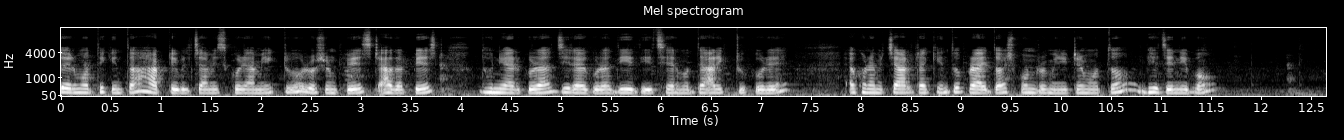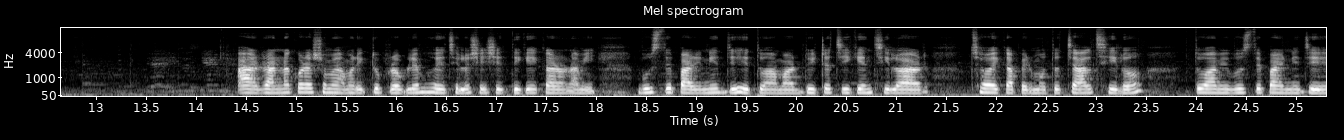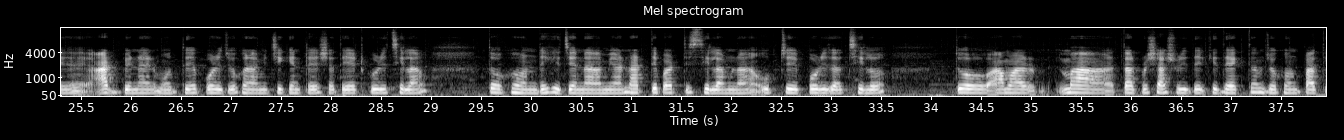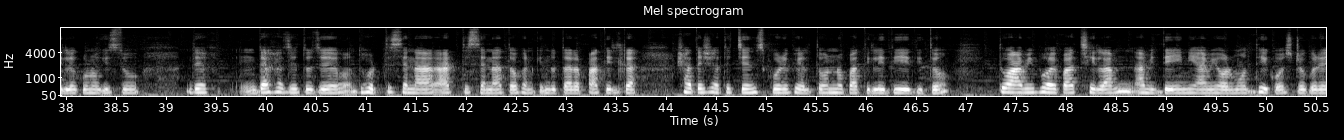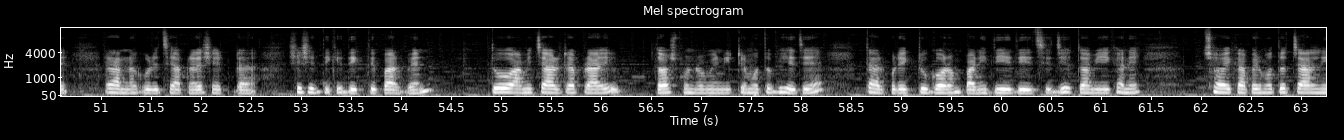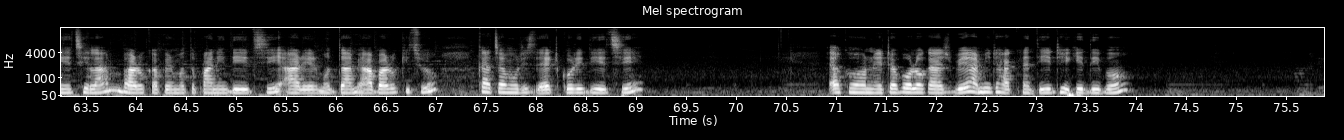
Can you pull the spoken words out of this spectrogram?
তো এর মধ্যে কিন্তু হাফ টেবিল চামচ করে আমি একটু রসুন পেস্ট আদা পেস্ট ধনিয়ার গুঁড়া, জিরার গুঁড়া দিয়ে দিয়েছি এর মধ্যে আরেকটু করে। এখন আমি চালটা কিন্তু প্রায় দশ পনেরো মিনিটের মতো ভেজে নিব। আর রান্না করার সময় আমার একটু প্রবলেম হয়েছিল শেষের দিকে, কারণ আমি বুঝতে পারিনি যেহেতু আমার দুইটা চিকেন ছিল আর ছয় কাপের মতো চাল ছিল। তো আমি বুঝতে পারিনি যে আটবে না এর মধ্যে, পরে যখন আমি চিকেনটা এর সাথে অ্যাড করেছিলাম তখন দেখি যে, না, আমি আর নাড়তে পারতেছিলাম না, উপচে পড়ে যাচ্ছিল। তো আমার মা তারপর শাশুড়িদেরকে দেখতাম যখন পাতিলে কোনো কিছু দেখ- যেত যে, ধরতেছে না আর আটতেছে না, তখন কিন্তু তারা পাতিলটা সাথে সাথে চেঞ্জ করে ফেলতো, অন্য পাতিলে দিয়ে দিত। তো আমি ভয় পাচ্ছিলাম, আমি দেইনি, আমি ওর মধ্যেই কষ্ট করে রান্না করেছি, আপনারা সেটা শেষের দিকে দেখতে পারবেন। তো আমি চালটা প্রায় দশ পনেরো মিনিটের মতো ভেজে তারপরে একটু গরম পানি দিয়ে দিয়েছি। যেহেতু আমি এখানে ছয় কাপের মতো চাল নিয়েছিলাম, বারো কাপের মতো পানি দিয়েছি, আর এর মধ্যে আমি আবারও কিছু কাঁচামরিচ অ্যাড করে দিয়েছি। এখন এটা বলক আসবে, আমি ঢাকনা দিয়ে ঢেকে দিব।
